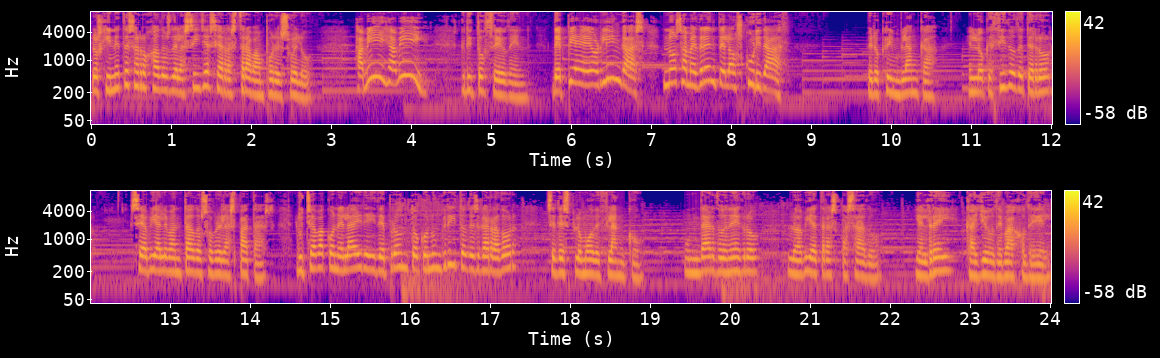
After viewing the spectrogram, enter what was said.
los jinetes arrojados de las sillas se arrastraban por el suelo. ¡A mí, a mí! gritó Theoden. ¡De pie, Orlingas! ¡No os amedrente la oscuridad! Pero Crin Blanca, enloquecido de terror, se había levantado sobre las patas, luchaba con el aire y de pronto, con un grito desgarrador, se desplomó de flanco. Un dardo negro lo había traspasado y el rey cayó debajo de él.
